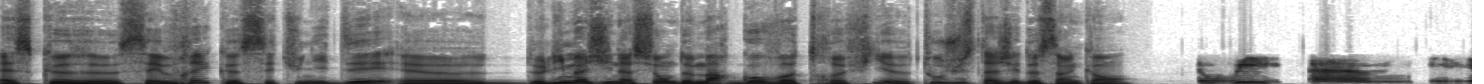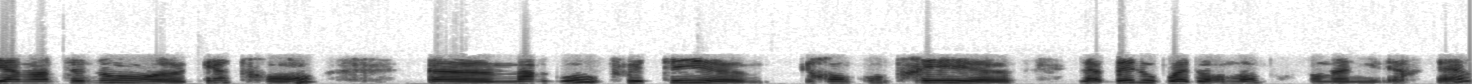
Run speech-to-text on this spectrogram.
Est-ce que c'est vrai que c'est une idée euh, de l'imagination de Margot, votre fille euh, tout juste âgée de 5 ans? Oui, euh, il y a maintenant euh, quatre ans, Margot souhaitait rencontrer la Belle au Bois dormant pour son anniversaire.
